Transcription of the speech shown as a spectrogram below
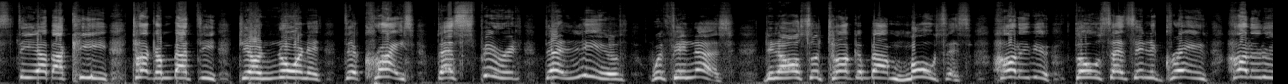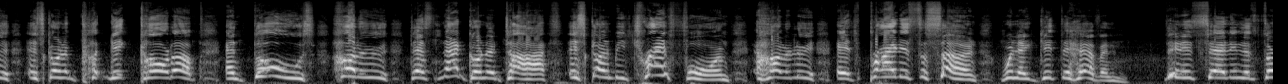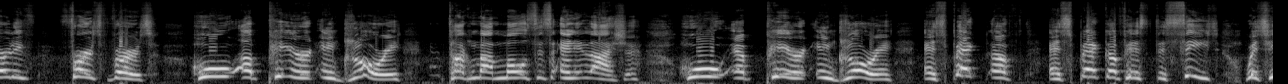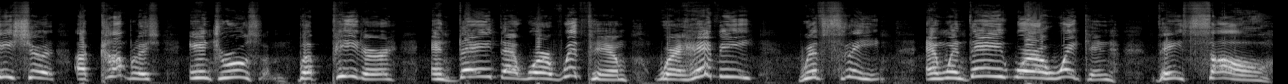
about the, the anointed, the Christ, that spirit that lives within us. Then also talk about Moses. Hallelujah. Those that's in the grave. Hallelujah. It's going to get caught up. And those, hallelujah, that's not going to die, it's going to be transformed. Hallelujah. It's bright as the sun when they get to heaven. Then it said in the 31st verse, who appeared in glory, talking about Moses and Elijah, who appeared in glory and spec of and spec of his decease, which he should accomplish in Jerusalem. But Peter and they that were with him were heavy with sleep, and when they were awakened, they saw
